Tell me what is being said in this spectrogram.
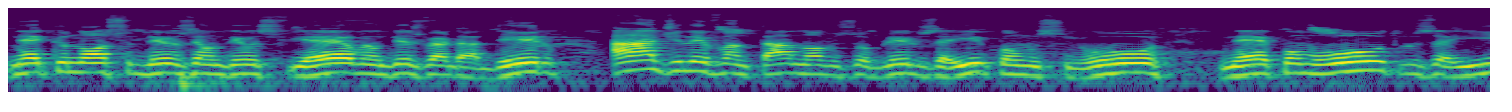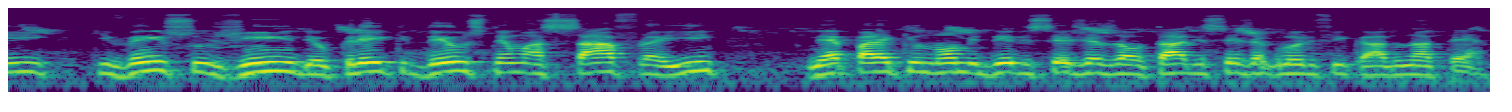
né, que o nosso Deus é um Deus fiel, é um Deus verdadeiro, há de levantar novos obreiros aí, como o Senhor, né, como outros aí que vêm surgindo. Eu creio que Deus tem uma safra aí, né, para que o nome dele seja exaltado e seja glorificado na terra.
